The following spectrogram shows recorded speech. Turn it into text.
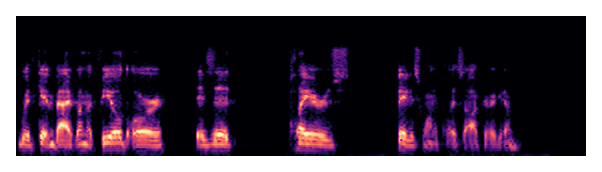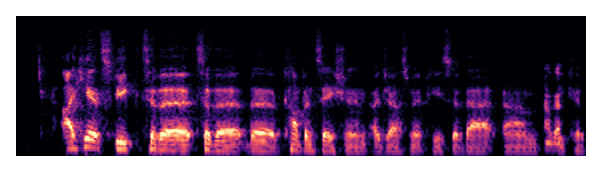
with getting back on the field, or is it players they just want to play soccer again? I can't speak to the to the the compensation adjustment piece of that um, okay. because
